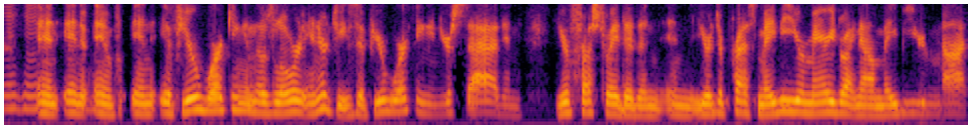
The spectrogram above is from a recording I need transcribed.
Mm-hmm. And, and and and if you're working in those lower energies, if you're working and you're sad and you're frustrated and, and you're depressed, maybe you're married right now, maybe you're not,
